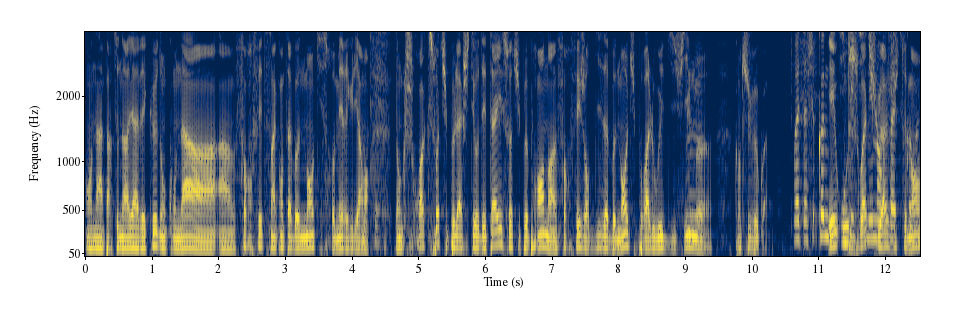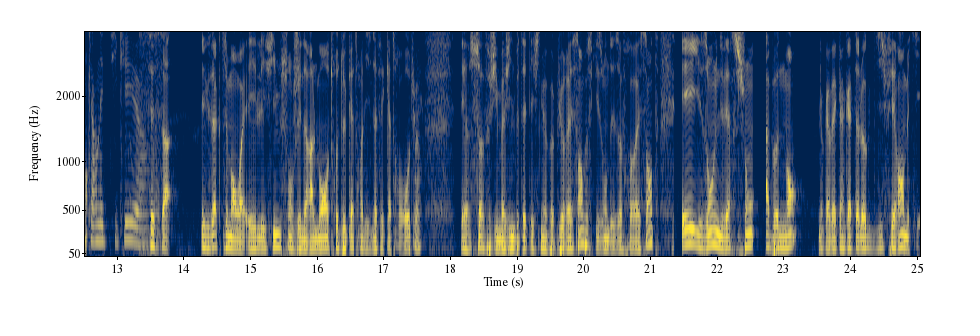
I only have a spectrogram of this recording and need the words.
on a un partenariat avec eux, donc on a un, un forfait de 50 abonnements qui se remet régulièrement. Donc je crois que soit tu peux l'acheter au détail, soit tu peux prendre un forfait genre 10 abonnements et tu pourras louer 10 films Mhm. euh, quand tu veux quoi. Ouais, comme Et des où tickets soit cinéma tu as en fait, justement- comme un carnet de tickets. euh, C'est ouais. ça. Exactement, ouais. Et les films sont généralement entre 2,99 et 4 euros, tu Ouais. vois. Et, euh, sauf, j'imagine, peut-être les films un peu plus récents parce qu'ils ont des offres récentes. Et ils ont une version abonnement, donc avec un catalogue différent mais qui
